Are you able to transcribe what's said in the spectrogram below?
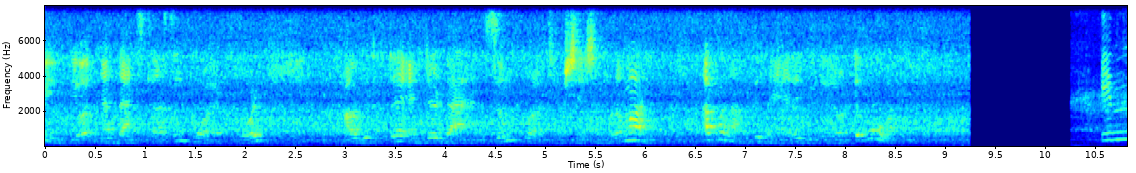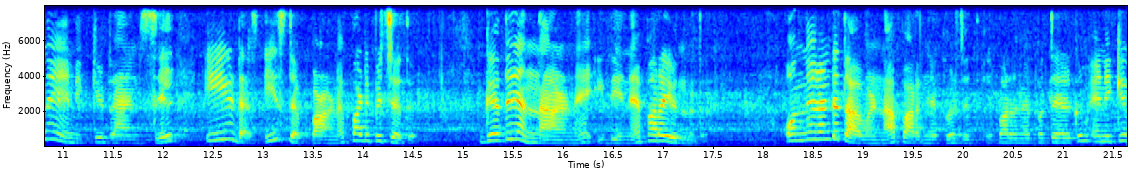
വീഡിയോ ഞാൻ ഡാൻസ് ക്ലാസ്സിൽ പോയപ്പോൾ അവിടുത്തെ എന്റെ ഡാൻസും കുറച്ച് വിശേഷങ്ങളുമാണ് അപ്പോൾ നമുക്ക് നേരെ വീഡിയോയിലോട്ട് പോവാം. ഇന്ന് എനിക്ക് ഡാൻസിൽ ഈ ഈ സ്റ്റെപ്പാണ് പഠിപ്പിച്ചത്. ഗതി എന്നാണ് ഇതിനെ പറയുന്നത്. ഒന്ന് രണ്ട് തവണ പറഞ്ഞപ്പോൾ പറഞ്ഞപ്പോഴത്തേക്കും എനിക്ക്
